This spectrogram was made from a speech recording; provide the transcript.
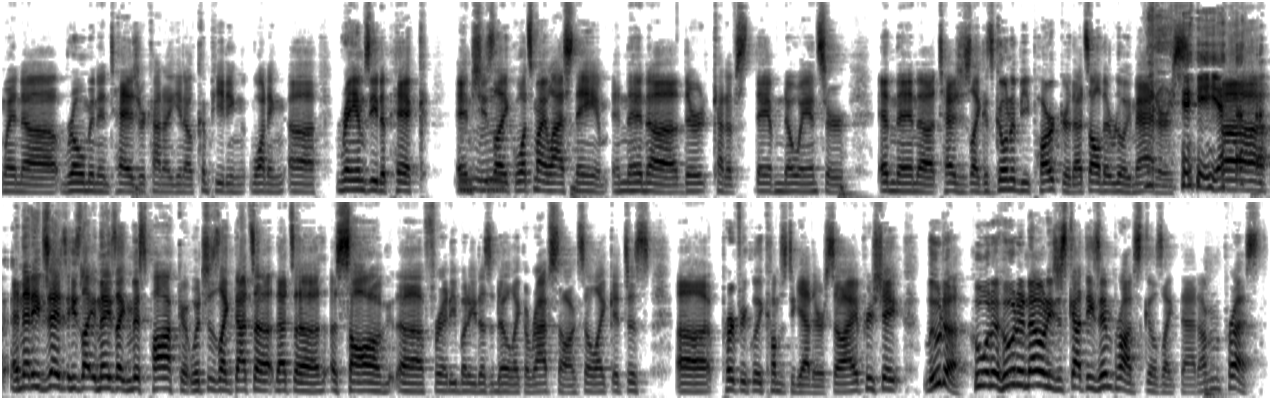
when uh Roman and Tej are kind of you know competing, wanting uh Ramsey to pick and mm-hmm. she's like, "What's my last name?" And then uh, they're kind of they have no answer. And then uh, Tej is like, "It's going to be Parker. That's all that really matters." yeah. Uh, and then he says he's like, and then he's like Miss Pocket, which is like that's a that's a, a song uh, for anybody who doesn't know, like a rap song. So like it just uh, perfectly comes together. So I appreciate Luda. Who would who would have known? He just got these improv skills like that. I'm impressed.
